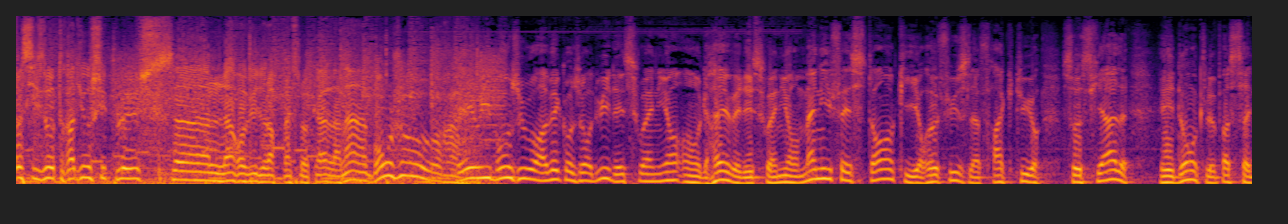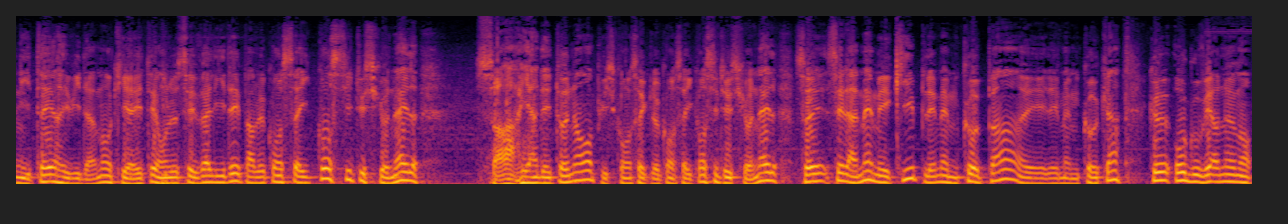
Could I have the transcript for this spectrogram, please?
Le 6 août, Radio Plus, euh, la revue de la presse locale. Alain, bonjour. Eh oui, bonjour. Avec aujourd'hui des soignants en grève et des soignants manifestants qui refusent la fracture sociale et donc le pass sanitaire, évidemment, qui a été, on le sait, validé par le Conseil constitutionnel ça n'a rien d'étonnant, puisqu'on sait que le Conseil constitutionnel, c'est la même équipe, les mêmes copains et les mêmes coquins que au gouvernement.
